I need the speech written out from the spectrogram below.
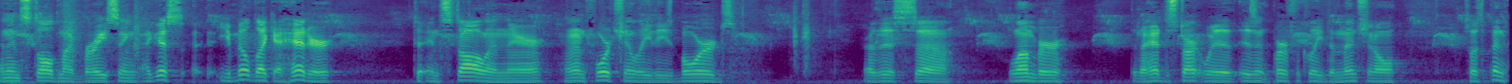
and installed my bracing. I guess you build like a header to install in there. And unfortunately, these boards or this uh, lumber that I had to start with isn't perfectly dimensional. So it's been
